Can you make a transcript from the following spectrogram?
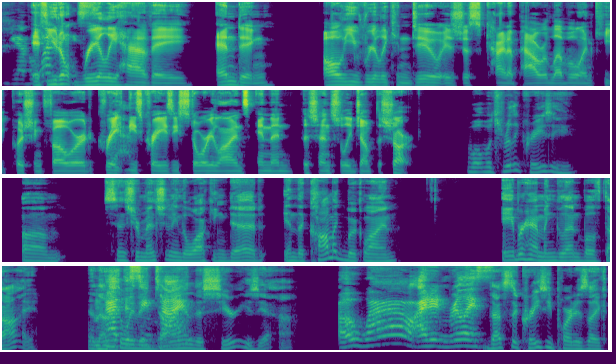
You if you don't Piece. really have a ending, all you really can do is just kind of power level and keep pushing forward, create Yeah. these crazy storylines, and then essentially jump the shark. Well, what's really crazy, um, since you're mentioning The Walking Dead, in the comic book line, Abraham and Glenn both die. And that's At the the way they same die in this series. Yeah. Oh, wow. I didn't realize. That's the crazy part is like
